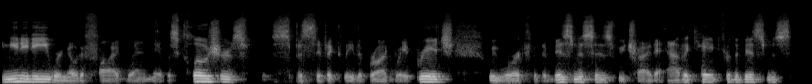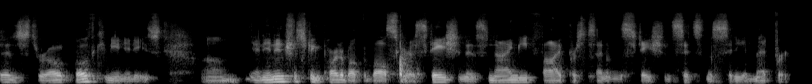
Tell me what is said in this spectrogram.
community were notified when there was closures, specifically the Broadway Bridge. We worked with the businesses. We tried to advocate for the businesses throughout both communities. Um, and an interesting part about the Ball Square Station is 95% of the station sits in the city of Medford.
